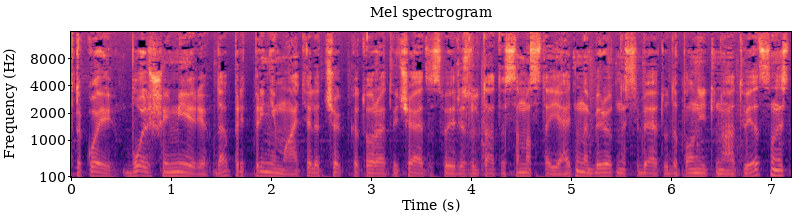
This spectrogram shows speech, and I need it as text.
в такой большей мере да, предприниматель, это человек, который отвечает за свои результаты самостоятельно, берет на себя эту дополнительную ответственность,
